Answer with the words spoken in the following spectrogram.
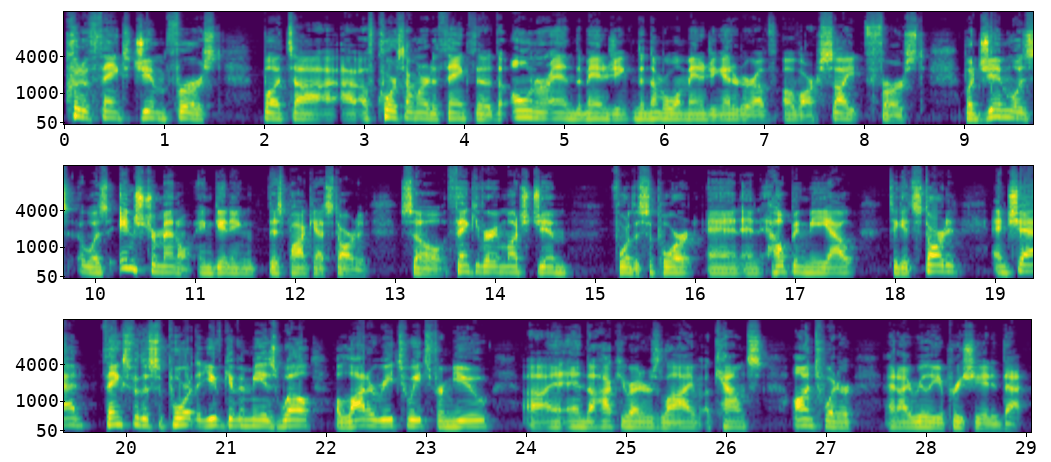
could have thanked Jim first, but uh, I, of course I wanted to thank the the owner and the managing the number one managing editor of, of our site first. But Jim was was instrumental in getting this podcast started. So thank you very much, Jim, for the support and and helping me out to get started. And Chad, thanks for the support that you've given me as well. A lot of retweets from you uh, and the Hockey Writers Live accounts on Twitter, and I really appreciated that.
